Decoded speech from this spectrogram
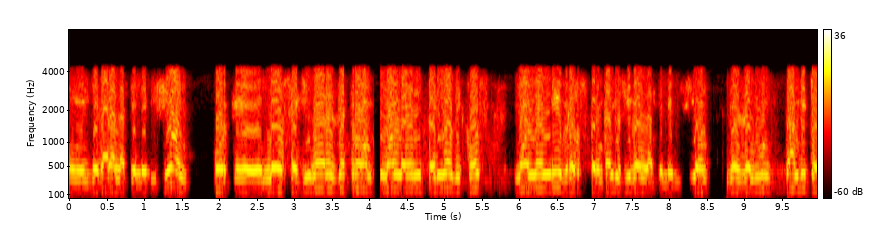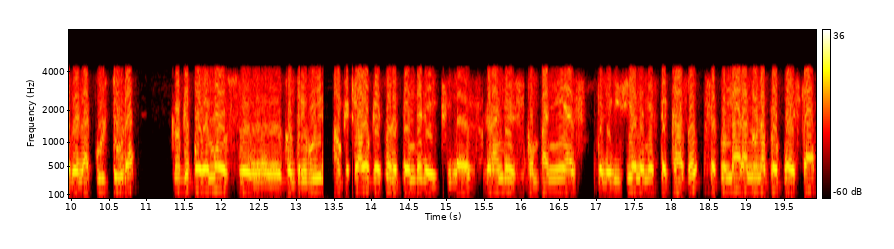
eh, llegar a la televisión, porque los seguidores de Trump no leen periódicos, no leen libros, pero en cambio sí ven la televisión. Desde el ámbito de la cultura, creo que podemos eh, contribuir, aunque claro que esto depende de que las grandes compañías televisión en este caso secundaran una propuesta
